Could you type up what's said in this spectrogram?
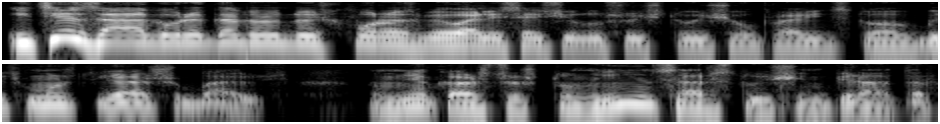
И те заговоры, которые до сих пор разбивались о силу существующего правительства, быть может, я ошибаюсь, но мне кажется, что ныне царствующий император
